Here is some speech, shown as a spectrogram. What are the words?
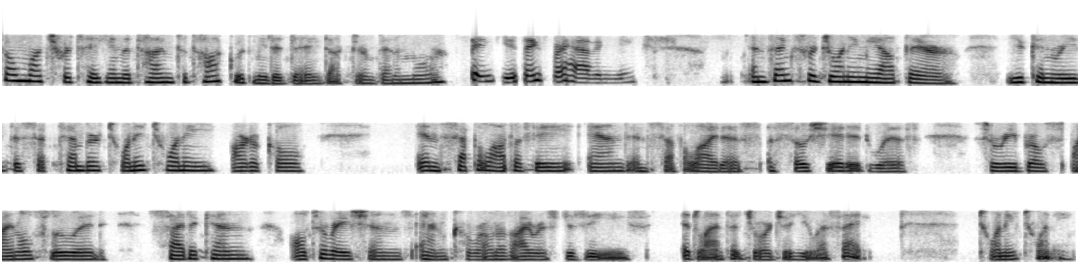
so much for taking the time to talk with me today, Dr. Benameur. Thank you. Thanks for having me. And thanks for joining me out there. You can read the September 2020 article Encephalopathy and Encephalitis Associated with Cerebrospinal Fluid cytokine alterations and coronavirus disease, Atlanta, Georgia, USA, 2020.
